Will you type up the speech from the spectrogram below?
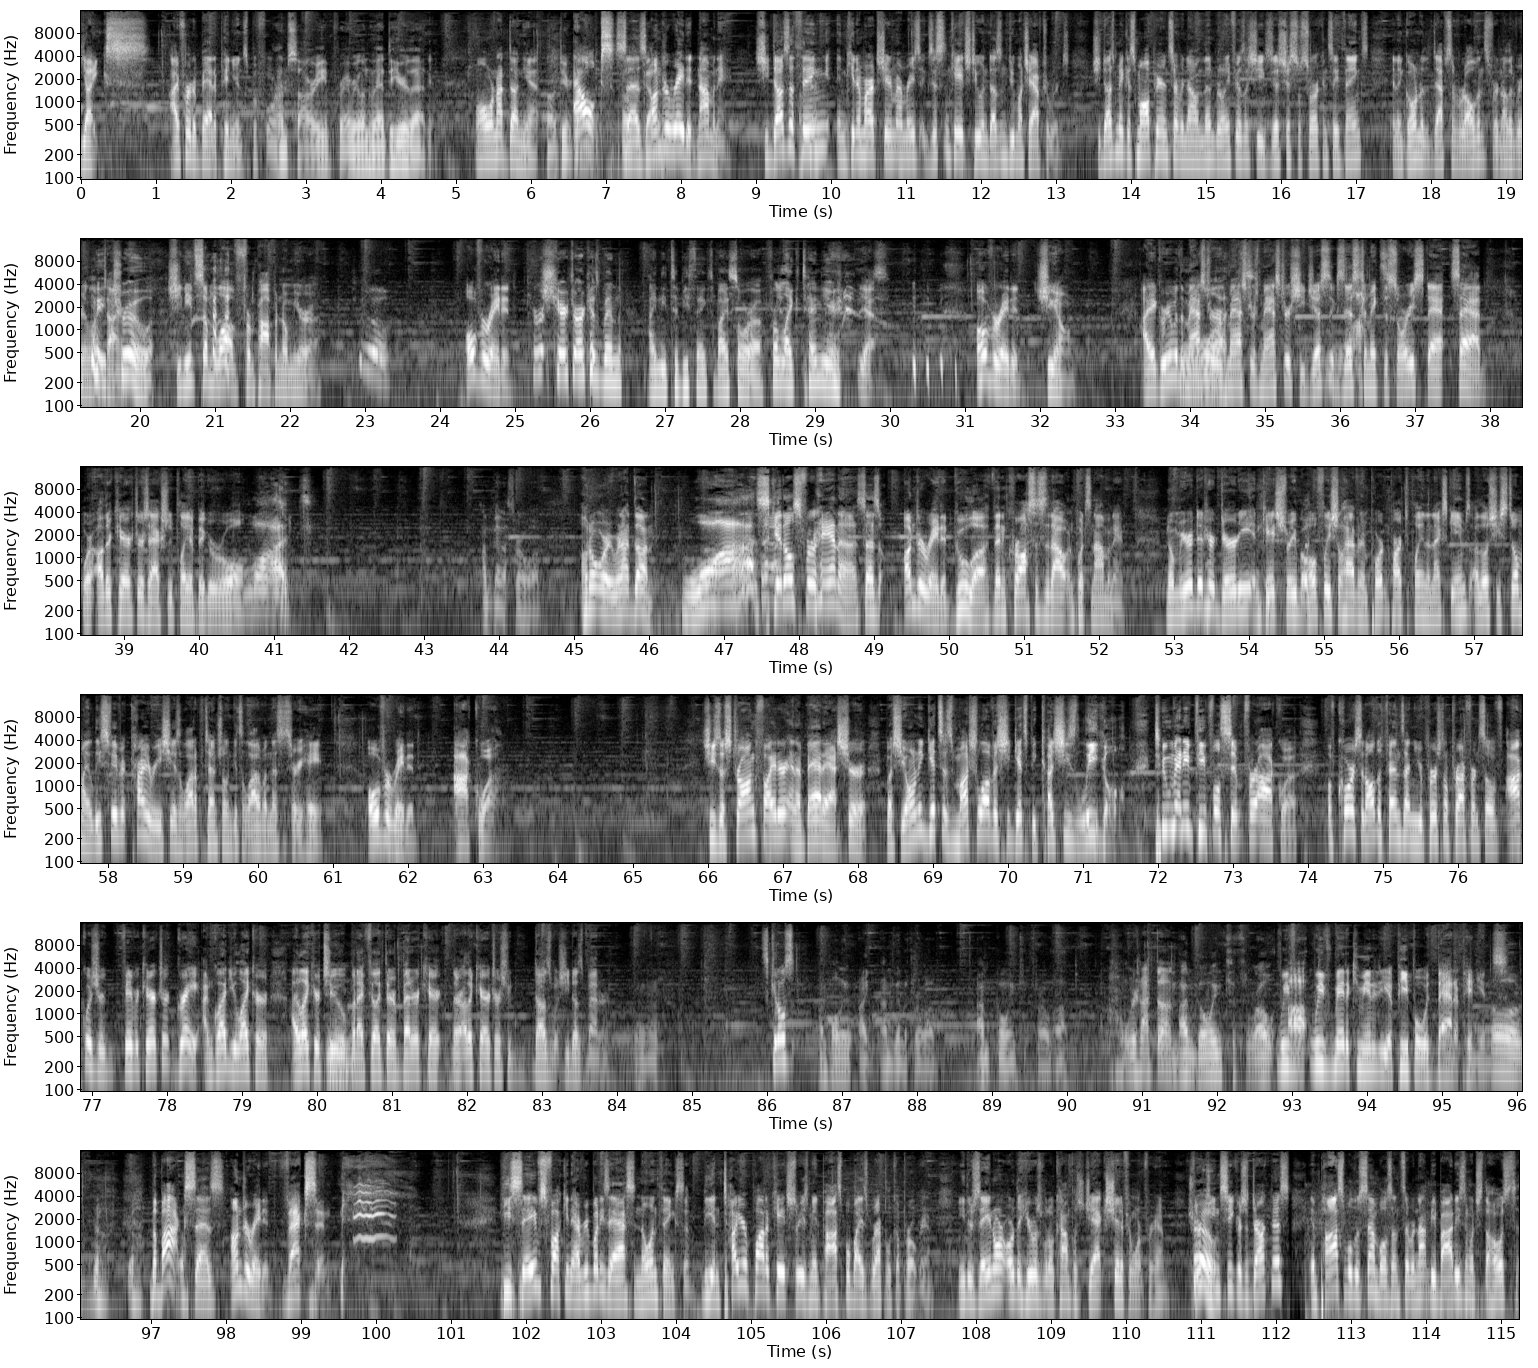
Yikes! I've heard of bad opinions before. I'm sorry for everyone who had to hear that. Well, we're not done yet. Oh dear God. Alex Oh, says God. underrated. Naminé. She does a thing in Kingdom Hearts Chain of Memories, exists in KH2, and doesn't do much afterwards. She does make a small appearance every now and then, but only feels like she exists just so Sora can say thanks and then go into the depths of relevance for another very long Wait, time. true. She needs some love from Papa Nomura. True. Overrated. Her character arc has been. I need to be thanked by Sora for Yeah. like ten years. Yeah. Overrated. Xion. I agree with the Master What? of Masters Master. She just exists to make the story sta- sad, where other characters actually play a bigger role. What? I'm gonna throw up. Oh, don't worry, we're not done. What? Skittles for Hannah says underrated. Gula then crosses it out and puts Naminé. Nomura did her dirty in KH3, but hopefully she'll have an important part to play in the next games. Although she's still my least favorite Kairi, she has a lot of potential and gets a lot of unnecessary hate. Overrated. Aqua. She's a strong fighter and a badass, sure, but she only gets as much love as she gets because she's legal. Too many people simp for Aqua. Of course, it all depends on your personal preference. So if Aqua's your favorite character, great. I'm glad you like her. I like her too, mm. but I feel like there are better char- there are other characters who does what she does better. Mm. Skittles, I'm holding. I, I'm gonna throw up. I'm going to throw up. we're not done. I'm going to throw We've up. we've made a community of people with bad opinions. Oh no. no. The box says underrated Vexen. he saves fucking everybody's ass and no one thanks him. The entire plot of KH3 is made possible by his replica program. Neither Xehanort or the heroes would accomplish jack shit if it weren't for him. True. 13 Seekers of Darkness, impossible to assemble since there would not be bodies in which the host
